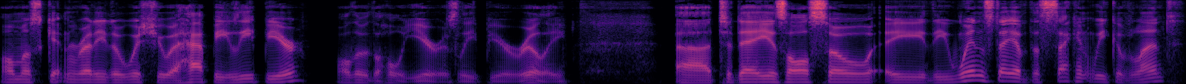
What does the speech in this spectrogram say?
Almost getting ready to wish you a happy leap year, although the whole year is leap year, really. Uh, today is also a the Wednesday of the second week of Lent,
